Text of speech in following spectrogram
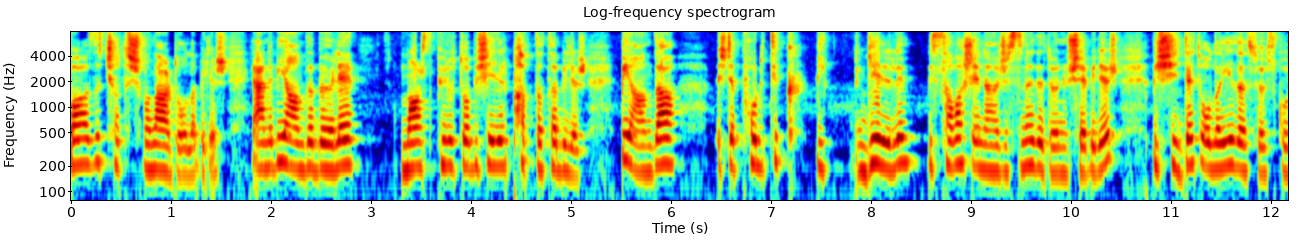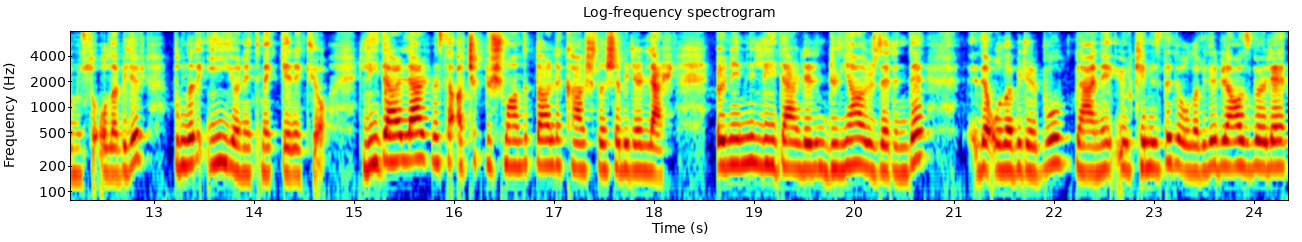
Bazı çatışmalar da olabilir. Yani bir anda böyle Mars Plüto bir şeyleri patlatabilir. Bir anda işte politik bir gerilim bir savaş enerjisine de dönüşebilir bir şiddet olayı da söz konusu olabilir. Bunları iyi yönetmek gerekiyor. Liderler mesela açık düşmanlıklarla karşılaşabilirler. Önemli liderlerin dünya üzerinde de olabilir bu. Yani ülkemizde de olabilir. Biraz böyle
